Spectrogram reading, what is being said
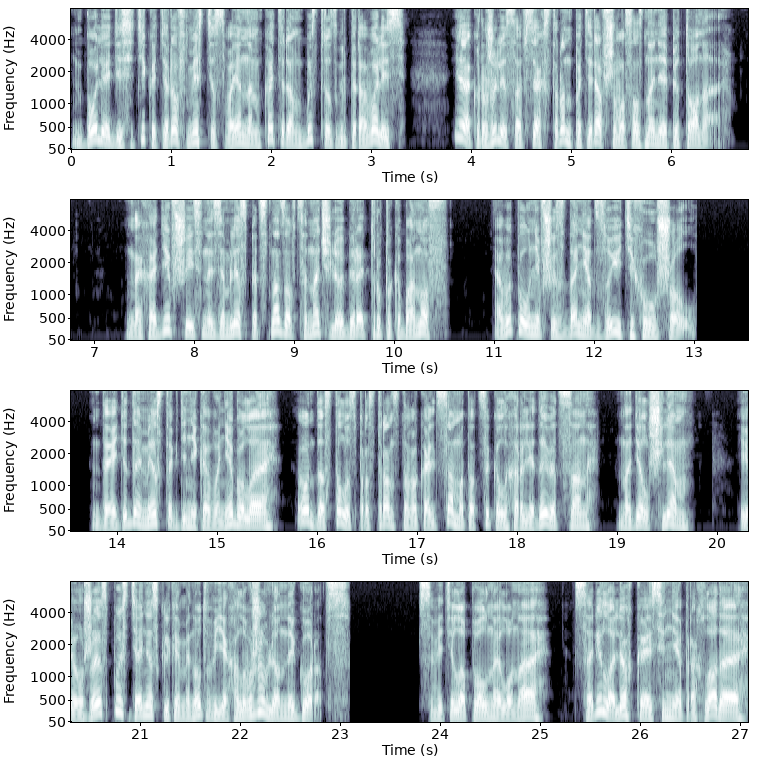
более десяти катеров вместе с военным катером быстро сгруппировались и окружили со всех сторон потерявшего сознание питона. Находившиеся на земле спецназовцы начали убирать трупы кабанов, а выполнивший здание Цзуи тихо ушел. Дойдя до места, где никого не было, он достал из пространственного кольца мотоцикл Харли Дэвидсон, надел шлем и уже спустя несколько минут въехал в оживленный город. Светила полная луна, царила легкая осенняя прохлада,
